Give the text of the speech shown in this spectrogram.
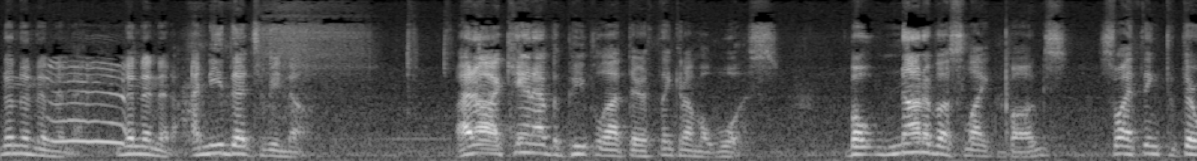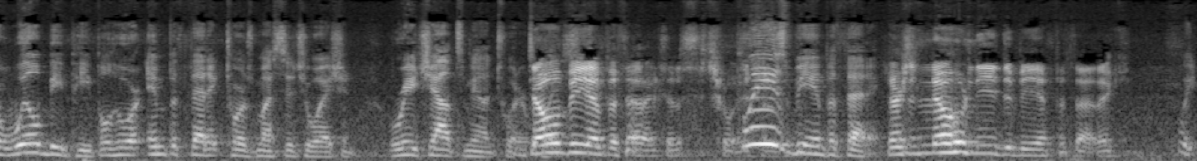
No, no, no, no, no. No, no, no, no. I need that to be known. I know I can't have the people out there thinking I'm a wuss. But none of us like bugs. So I think that there will be people who are empathetic towards my situation. Reach out to me on Twitter. Don't please. be empathetic to the situation. Please be empathetic. There's no need to be empathetic. We,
